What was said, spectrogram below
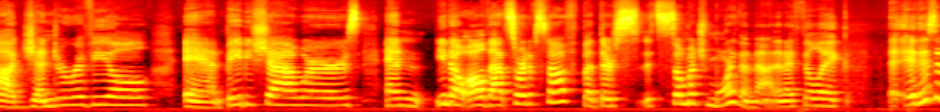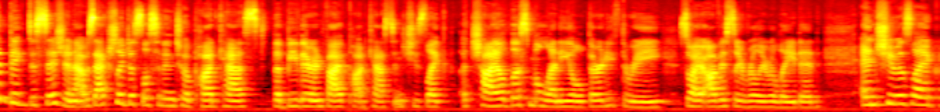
uh, gender reveal and baby showers and you know all that sort of stuff. But there's it's so much more than that, and I feel like it is a big decision. I was actually just listening to a podcast, the Be There in Five podcast, and she's like a childless millennial, 33. So I obviously really related. And she was like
